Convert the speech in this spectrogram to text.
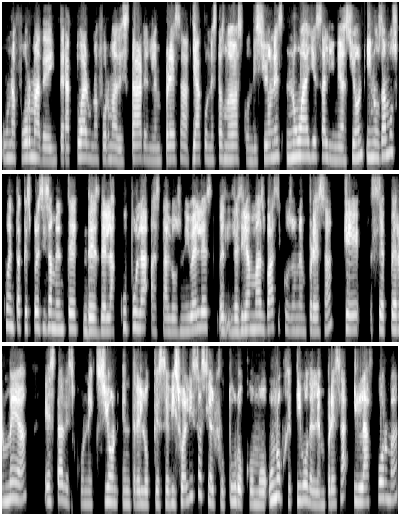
una forma de interactuar, una forma de estar en la empresa ya con estas nuevas condiciones, no hay esa alineación y nos damos cuenta que es precisamente desde la cúpula hasta los niveles, eh, les diría, más básicos de una empresa que se permea esta desconexión entre lo que se visualiza hacia el futuro como un objetivo de la empresa y la forma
